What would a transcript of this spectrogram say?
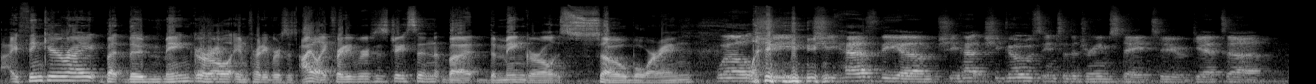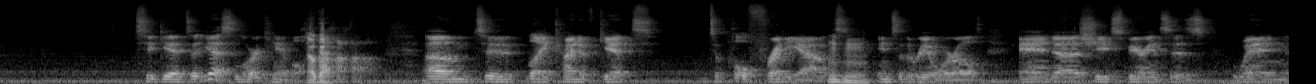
I- think you're right, but the main girl Okay. in Freddy versus I like Freddy versus Jason, but the main girl is so boring. Well, Like- she she has the um, she had she goes into the dream state to get uh, to get uh, yes Lori Campbell Okay. um, to like kind of get to pull Freddy out Mhm. into the real world, and uh, she experiences when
